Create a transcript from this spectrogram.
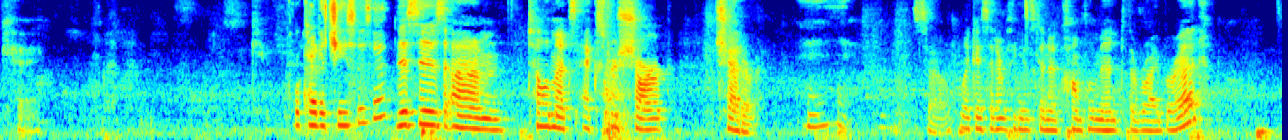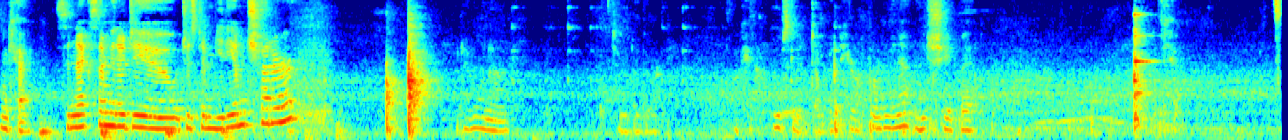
Okay. Okay. What kind of cheese is it? This is um, Tillamook's extra sharp cheddar. So, like I said, everything is going to complement the rye bread. Okay, so next I'm going to do just a medium cheddar. I want to do another. Okay, I'm just going to dump it here for a minute and shape it. Okay. Let's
